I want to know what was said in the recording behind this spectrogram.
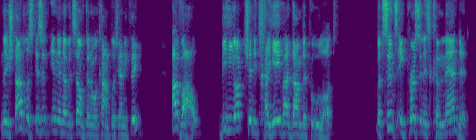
The Ishtadlus isn't in and of itself going to accomplish anything. Aval, But since a person is commanded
